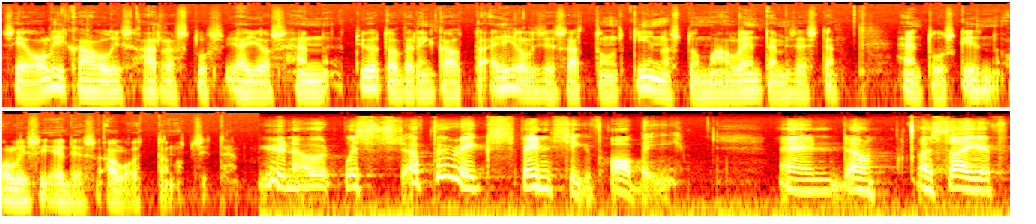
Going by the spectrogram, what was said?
Se oli kallis harrastus ja jos hän työtoverin kautta ei olisi sattunut kiinnostumaan lentämisestä, hän tuskin olisi edes aloittanut sitä. You know, it was a very expensive hobby. And uh, I say, if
